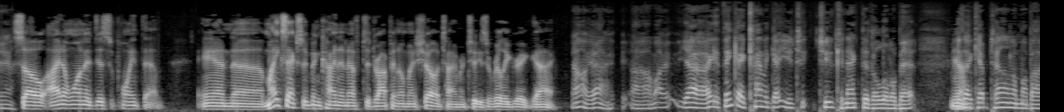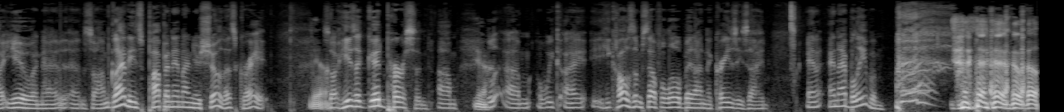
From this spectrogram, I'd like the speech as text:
Yeah. So I don't want to disappoint them. And uh, Mike's actually been kind enough to drop in on my show a time or two. He's a really great guy. Oh yeah, um, I, yeah. I think I kind of got you two, two connected a little bit because Yeah. I kept telling him about you, and, uh, and so I'm glad he's popping in on your show. That's great. Yeah. So he's a good person. Um, Yeah. um, we I, he calls himself a little bit on the crazy side, and and I believe him. well,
